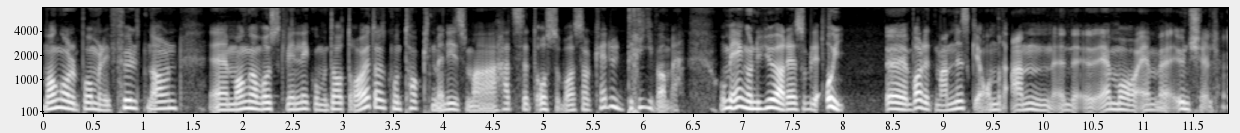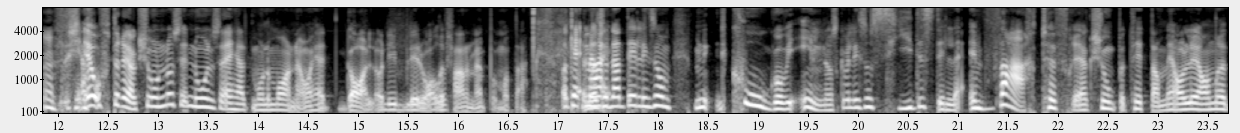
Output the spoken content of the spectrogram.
Mange holder på med det i fullt navn. Eh, mange av oss kvinnelige kommentatorer har jo tatt kontakt med de som har hetset oss og bare sagt hva er det du driver med? Og med en gang du gjør det, så blir det oi. Eh, var det et menneske i andre enden? Eh, Jeg må, jeg må Unnskyld. Mm, Det er ofte reaksjonen, og så er det noen som er helt monomane og helt gal, og de blir du aldri ferdig med, på en måte. Okay, Men, men, altså, dette er liksom, men hvor går vi inn? Nå skal vi liksom sidestille enhver tøff reaksjon på Twitter med alle de andre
